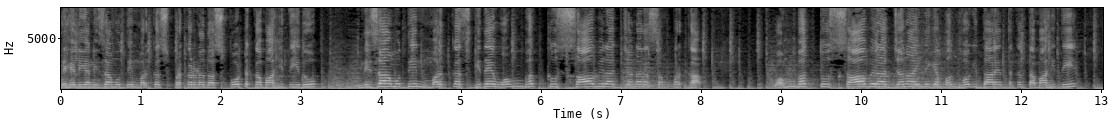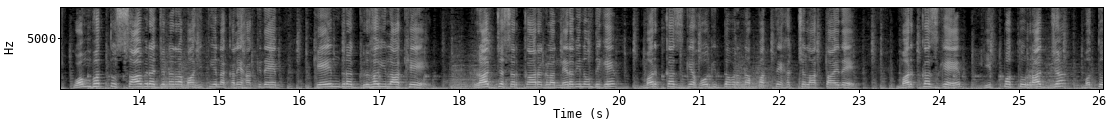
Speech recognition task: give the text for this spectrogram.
ದೆಹಲಿಯ ನಿಜಾಮುದ್ದೀನ್ ಮರ್ಕಸ್ ಪ್ರಕರಣದ ಸ್ಫೋಟಕ ಮಾಹಿತಿ ಇದು. ನಿಜಾಮುದ್ದೀನ್ ಮರ್ಕಸ್ಗಿದೆ ಒಂಬತ್ತು ಸಾವಿರ ಜನರ ಸಂಪರ್ಕ. ಒಂಬತ್ತು ಸಾವಿರ ಜನ ಇಲ್ಲಿಗೆ ಬಂದು ಹೋಗಿದ್ದಾರೆ ಅಂತಕ್ಕಂಥ ಮಾಹಿತಿ. ಒಂಬತ್ತು ಸಾವಿರ ಜನರ ಮಾಹಿತಿಯನ್ನು ಕಲೆ ಹಾಕಿದೆ ಕೇಂದ್ರ ಗೃಹ ಇಲಾಖೆ. ರಾಜ್ಯ ಸರ್ಕಾರಗಳ ನೆರವಿನೊಂದಿಗೆ ಮರ್ಕಜ್ಗೆ ಹೋಗಿದ್ದವರನ್ನ ಪತ್ತೆ ಹಚ್ಚಲಾಗ್ತಾ ಇದೆ. ಮರ್ಕಜ್ಗೆ ಇಪ್ಪತ್ತು ರಾಜ್ಯ ಮತ್ತು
